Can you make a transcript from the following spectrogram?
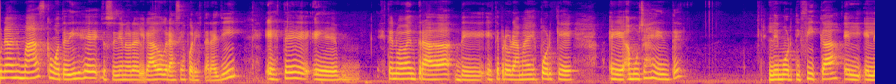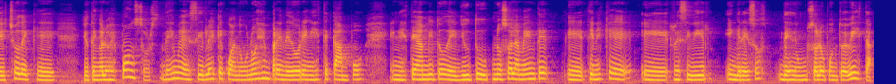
Una vez más, como te dije, yo soy Dianora Delgado, gracias por estar allí. Este, eh, esta nueva entrada de este programa es porque eh, a mucha gente le mortifica el, el hecho de que yo tenga los sponsors. Déjenme decirles que cuando uno es emprendedor en este campo, en este ámbito de YouTube, no solamente eh, tienes que recibir ingresos desde un solo punto de vista.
